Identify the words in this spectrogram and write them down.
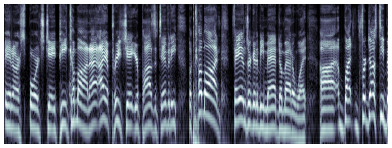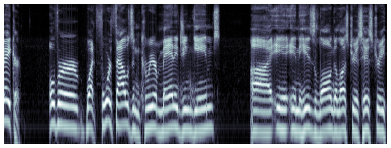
in our sports, JP. Come on. I, I appreciate your positivity, but come on. Fans are going to be mad no matter what. Uh, but for Dusty Baker, over what four thousand career managing games uh, in, in, his long, illustrious history.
